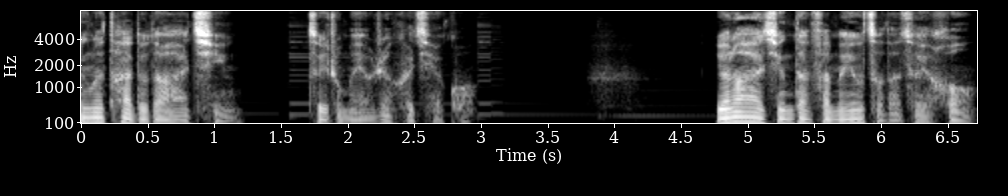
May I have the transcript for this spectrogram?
听了太多的爱情，最终没有任何结果。原来爱情，但凡没有走到最后，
